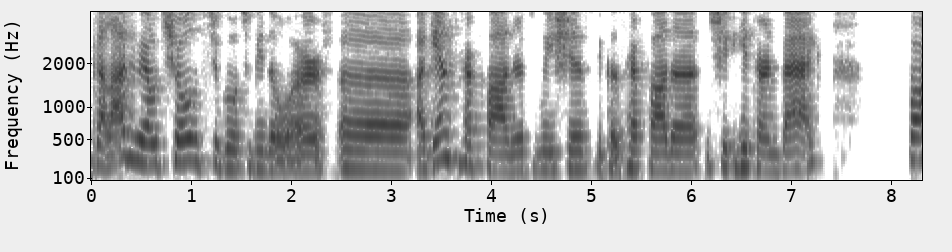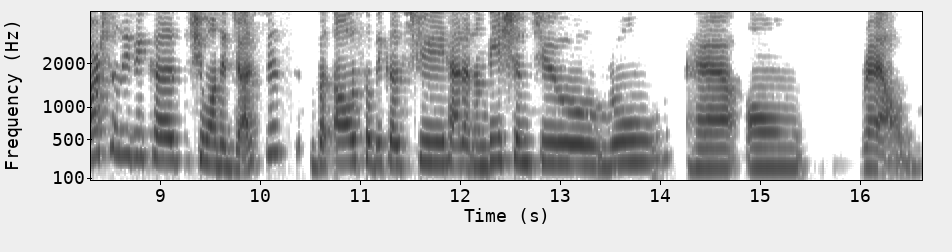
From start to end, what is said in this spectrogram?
Galadriel chose to go to Middle Earth uh, against her father's wishes because her father she, he turned back, partially because she wanted justice, but also because she had an ambition to rule her own realm.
